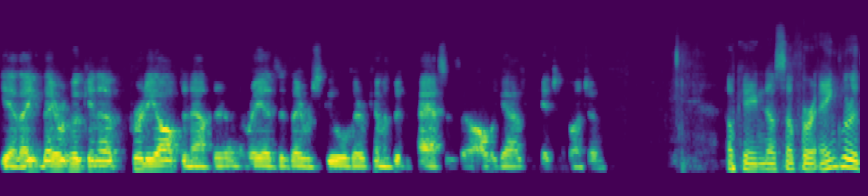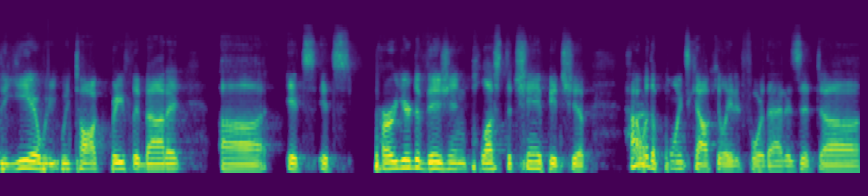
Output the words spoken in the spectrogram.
yeah, they they were hooking up pretty often out there on the Reds as they were schools. They were coming through the passes. Uh, all the guys were catching a bunch of them. Okay, now So for Angler of the Year, we, we talked briefly about it. Uh, it's it's per your division plus the championship. How are the points calculated for that? Is it uh,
